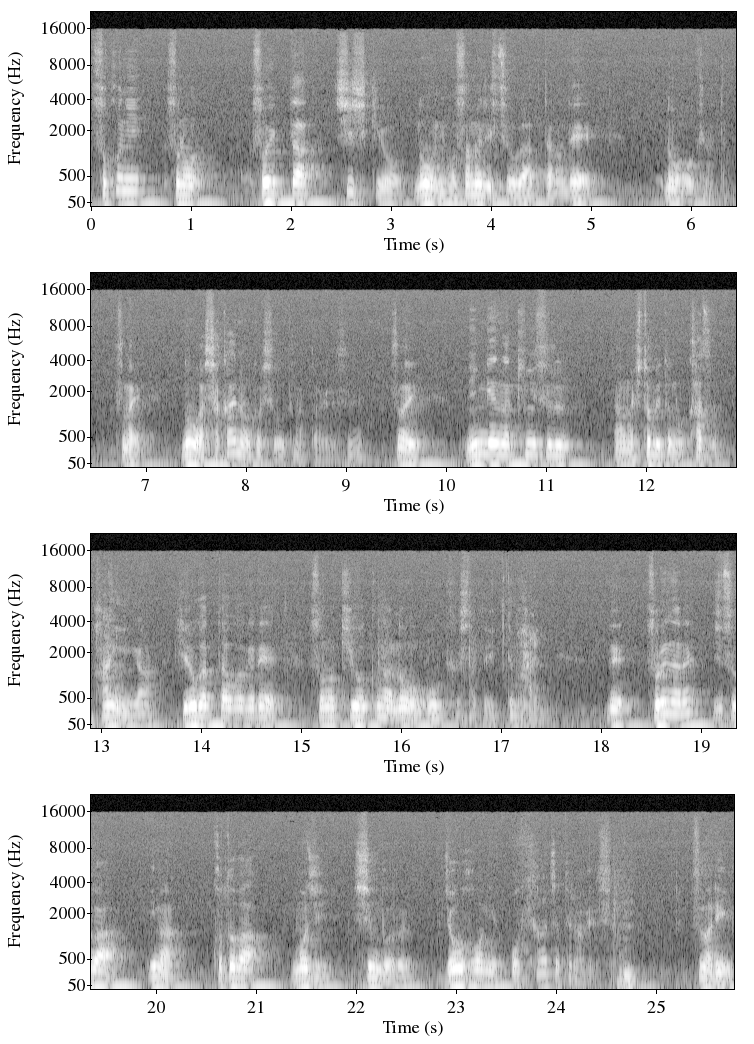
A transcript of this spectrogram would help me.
そこにそのそういった知識を脳に収める必要があったので脳が大きくなった。つまり脳は社会脳として大きくなったわけですね。つまり人間が気にするあの人々の数範囲が広がったおかげでその記憶が脳を大きくしたと言ってもいい、はい、でそれがね実は今言葉文字シンボル情報に置き換わっちゃってるわけですよ、うん、つまり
